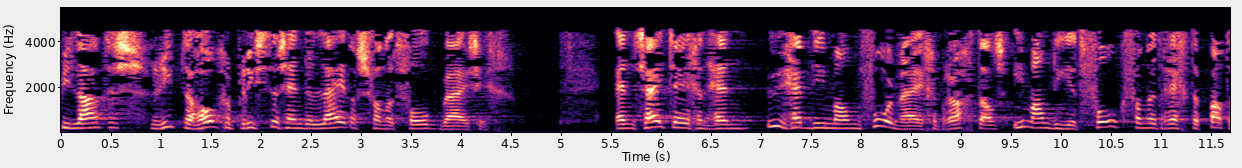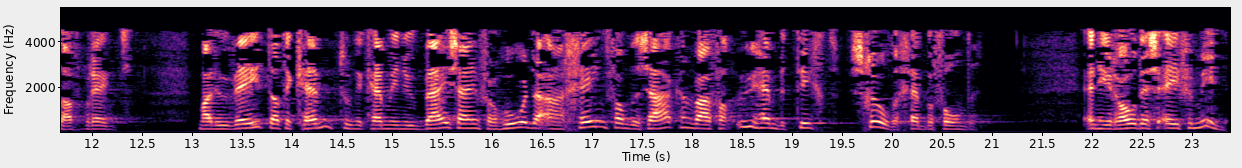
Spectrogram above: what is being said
Pilatus riep de hoge priesters en de leiders van het volk bij zich. En zei tegen hen, u hebt die man voor mij gebracht als iemand die het volk van het rechte pad afbrengt. Maar u weet dat ik hem, toen ik hem in uw bijzijn verhoorde, aan geen van de zaken waarvan u hem beticht, schuldig heb bevonden. En Herodes evenmin,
